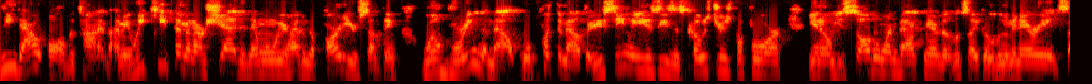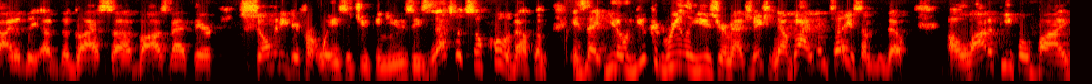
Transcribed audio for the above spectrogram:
leave out all the time. I mean, we keep them in our shed, and then when we're having a party or something, we'll bring them out. We'll put them out there. You've seen me use these as coasters before. You know, you saw the one back there that looks like a luminary inside of the of the glass uh, vase back there. So many different ways that you can use these, and that's what's so cool about them is that you know you could really use your imagination. Now, guys, going to tell you something though. A lot of people buy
